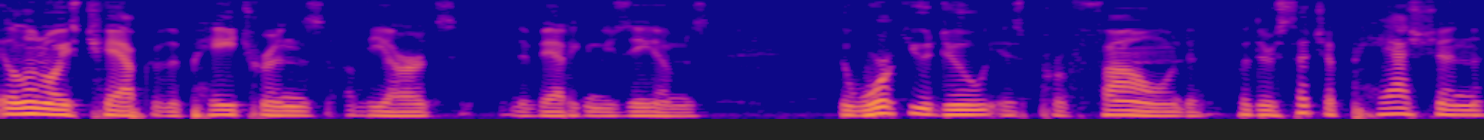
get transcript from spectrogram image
Illinois chapter of the Patrons of the Arts in the Vatican Museums, the work you do is profound, but there's such a passion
